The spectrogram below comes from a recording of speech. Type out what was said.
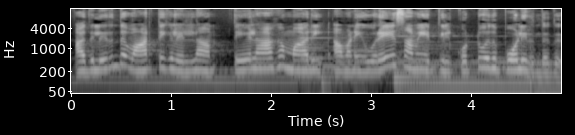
அதிலிருந்த வார்த்தைகள் எல்லாம் தேளாக மாறி அவனை ஒரே சமயத்தில் கொட்டுவது போலிருந்தது.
